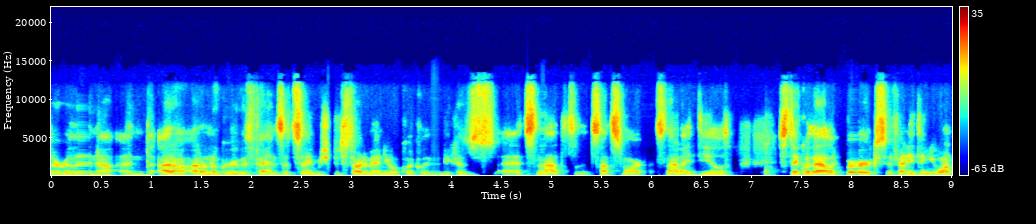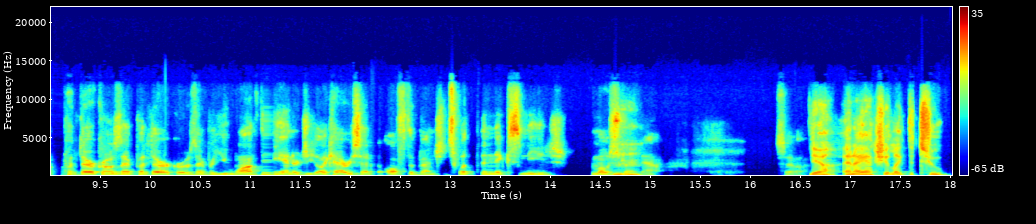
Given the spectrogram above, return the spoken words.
They're really not. And i don't i don't agree with fans that say we should start Immanuel Quickley because it's not it's not smart. It's not ideal. Stick with alec burks. If anything you want put derrick rose there put derrick rose there but you want the energy like harry said off the bench. It's what the knicks need most mm-hmm. right now. So. Yeah, and I actually like the two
